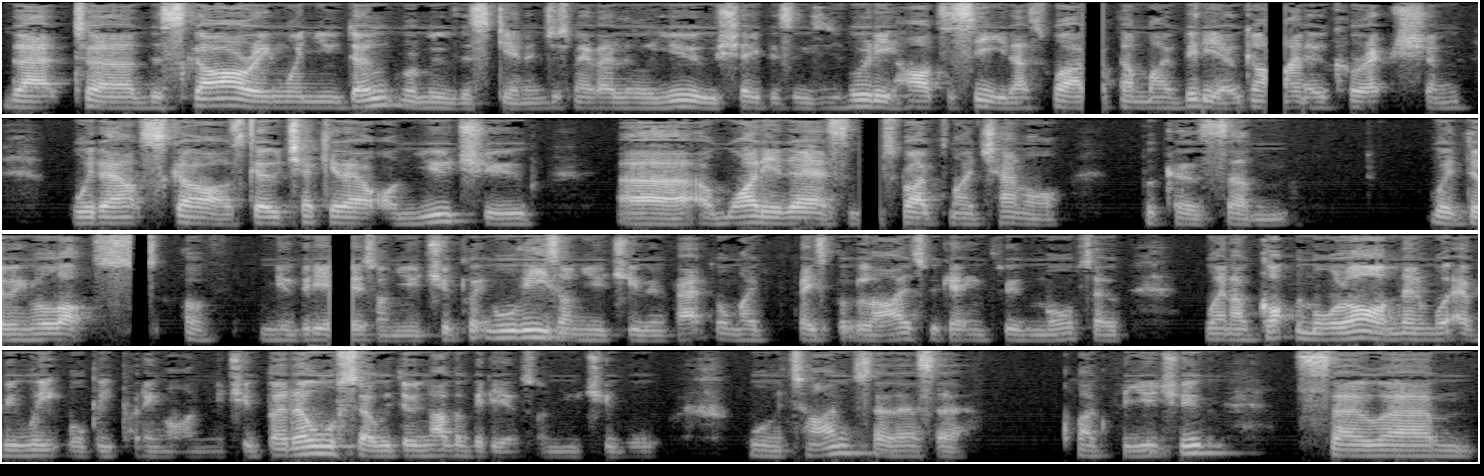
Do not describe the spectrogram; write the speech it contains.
that uh, the scarring when you don't remove the skin and just make that little U shape is, is really hard to see. That's why I've done my video, gyno correction without scars. Go check it out on YouTube. Uh, and while you're there, subscribe to my channel because um, we're doing lots of new videos on YouTube, putting all these on YouTube. In fact, all my Facebook Lives, we're getting through them all. So when I've got them all on, then every week we'll be putting it on YouTube. But also we're doing other videos on YouTube all, all the time. So that's a plug for YouTube. So um,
